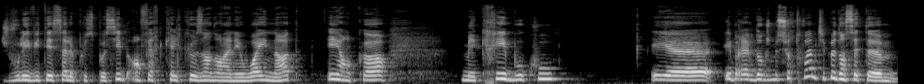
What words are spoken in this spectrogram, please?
je voulais éviter ça le plus possible, en faire quelques-uns dans l'année, why not? Et encore, mais créer beaucoup. Et, euh, et bref, donc je me suis retrouvée un petit peu dans cette, euh,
